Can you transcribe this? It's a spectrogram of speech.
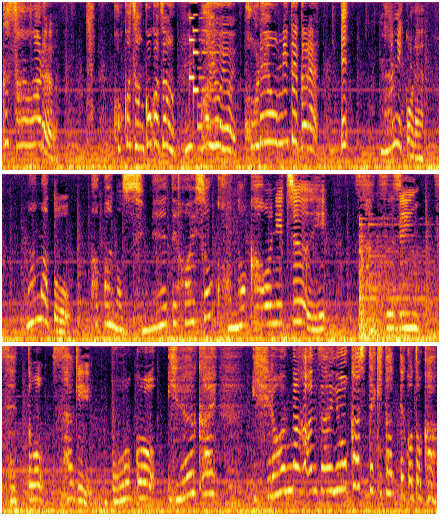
くさんあるココちゃんココちゃん。おいおいおいこれを見てくれ。え何これ？ママとパパの指名手配書？この顔に注意。殺人窃盗詐欺暴行誘拐。いろんな犯罪を犯してきたってことか。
